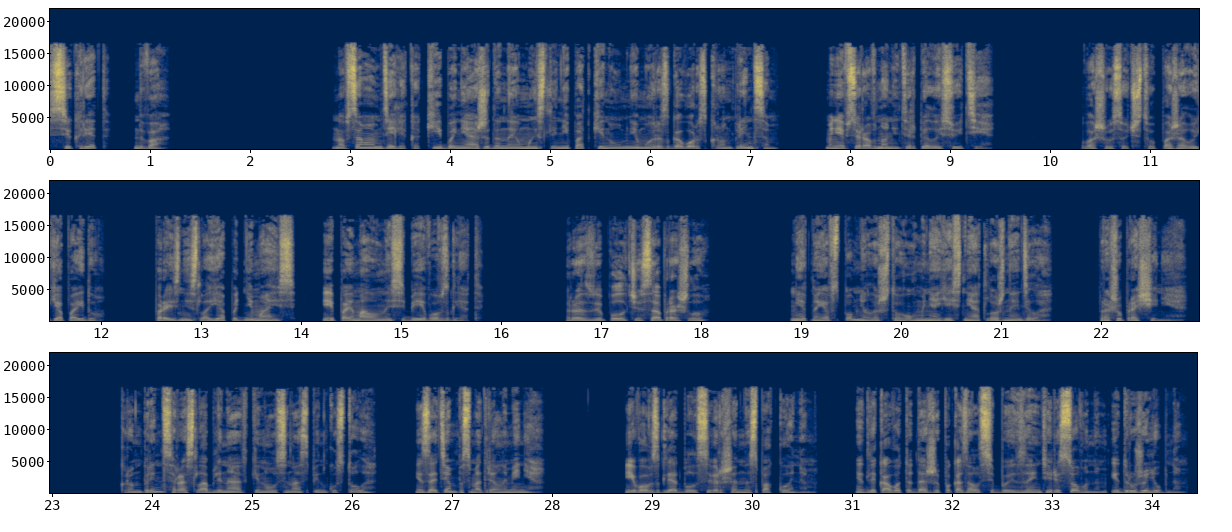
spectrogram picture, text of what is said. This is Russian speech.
Секрет 2. Но в самом деле, какие бы неожиданные мысли не подкинул мне мой разговор с кронпринцем, мне все равно не терпелось уйти. «Ваше Высочество, пожалуй, я пойду», — произнесла я, поднимаясь, и поймала на себе его взгляд. «Разве полчаса прошло?» «Нет, но я вспомнила, что у меня есть неотложные дела. Прошу прощения». Кронпринц расслабленно откинулся на спинку стула и затем посмотрел на меня. Его взгляд был совершенно спокойным и для кого-то даже показался бы заинтересованным и дружелюбным.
